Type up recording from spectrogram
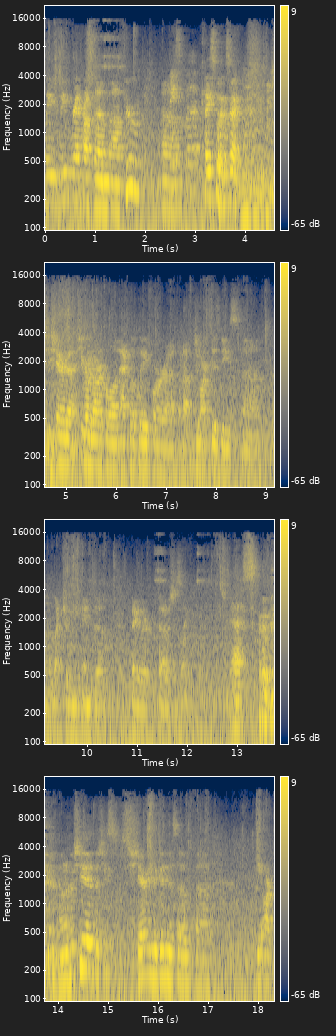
We, we ran across them uh, through uh, Facebook. Facebook, that's right. she shared. Uh, she wrote an article on Act Locally for uh, about Jemar Tisby's uh, uh, lecture when he came to Baylor. That I was just like, yes. I don't know who she is, but she's sharing the goodness of uh, the arc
